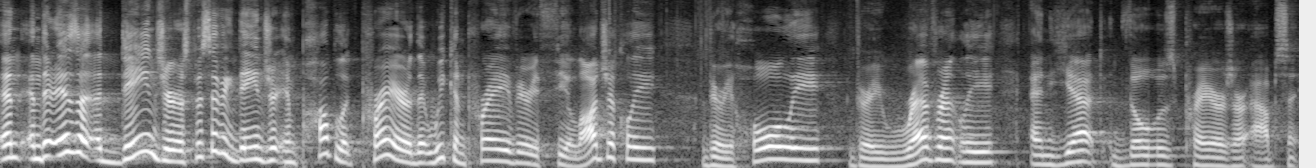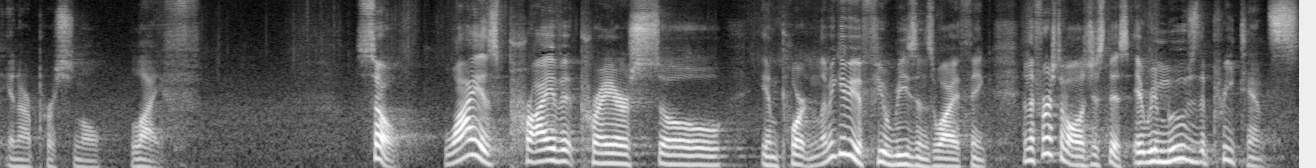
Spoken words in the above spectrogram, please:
And, and there is a, a, danger, a specific danger in public prayer that we can pray very theologically, very holy, very reverently, and yet those prayers are absent in our personal life. So, why is private prayer so important? Let me give you a few reasons why I think. And the first of all is just this it removes the pretense.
